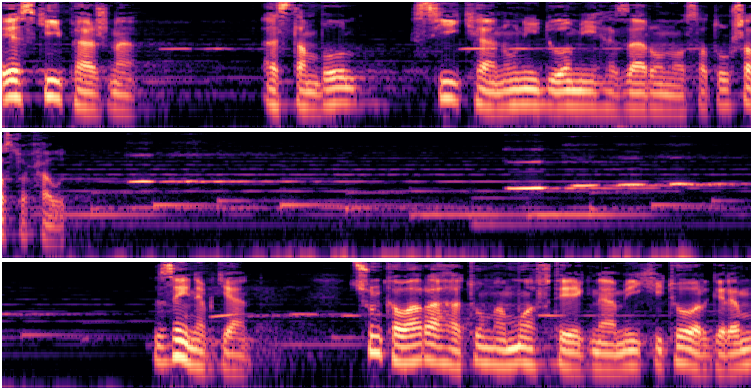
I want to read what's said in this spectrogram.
ئێسکی پاژنە، ئەستەمبوڵ، سی کانوونی دووەمی هەزار و نۆ سەد و شەست و حەوت. زەینەب گیان، چونکە وا ڕاهاتووم هەموو هەفتەیەک نامەیەکی تۆ وەرگرم،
